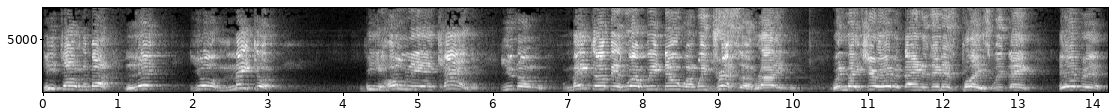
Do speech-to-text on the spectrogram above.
He's talking about let your makeup be holy and kind. You know, makeup is what we do when we dress up, right? We make sure everything is in its place. We think every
